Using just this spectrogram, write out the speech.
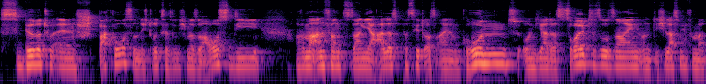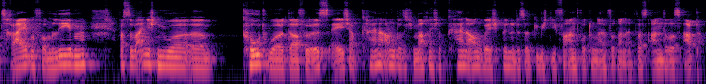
spirituellen Spackos, und ich drücke es jetzt wirklich mal so aus, die auf einmal anfangen zu sagen, ja, alles passiert aus einem Grund und ja, das sollte so sein und ich lasse mich einfach mal treiben vom Leben, was aber eigentlich nur äh, Codeword dafür ist, ey, ich habe keine Ahnung, was ich mache, ich habe keine Ahnung, wer ich bin und deshalb gebe ich die Verantwortung einfach an etwas anderes ab.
